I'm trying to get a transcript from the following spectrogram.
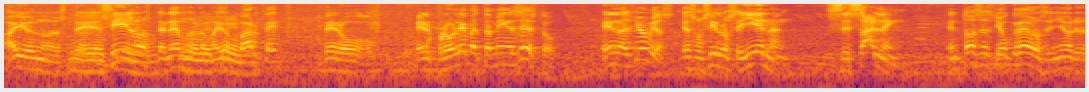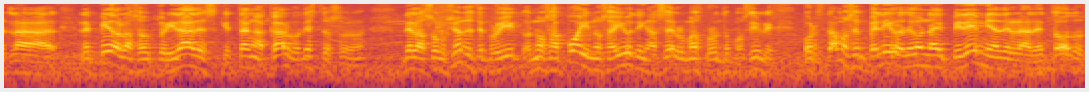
hay unos este, silos, tenemos la mayor parte, pero el problema también es esto en las lluvias, esos hilos se llenan, se salen. Entonces yo creo, señores, la, le pido a las autoridades que están a cargo de, estos, de la solución de este proyecto, nos apoyen, nos ayuden a hacerlo lo más pronto posible, porque estamos en peligro de una epidemia de, la, de todos,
